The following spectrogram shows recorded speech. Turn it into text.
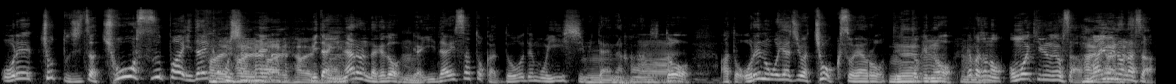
俺ちょっと実は超スーパー偉大かもしれないみたいになるんだけどいや偉大さとかどうでもいいしみたいな感じとあと俺の親父は超クソ野郎っていう時のやっぱその思い切りの良さ迷いのなさ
